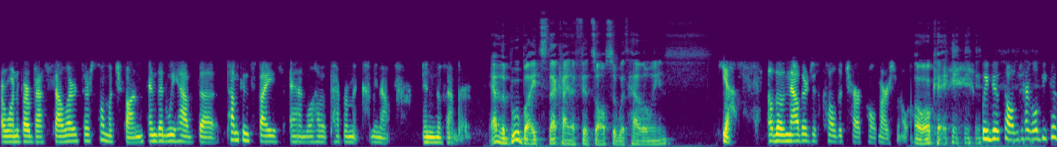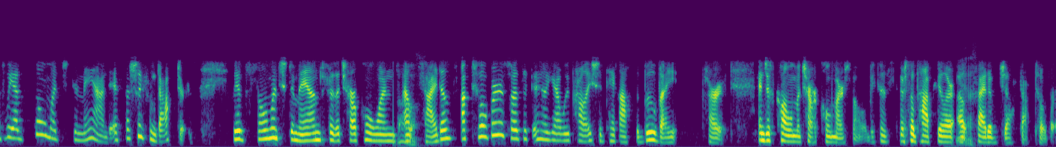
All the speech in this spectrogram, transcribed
are one of our best sellers. They're so much fun. And then we have the pumpkin spice, and we'll have a peppermint coming out in November. And the Boo Bites, that kind of fits also with Halloween. Yes. Although now they're just called a charcoal marshmallow. Oh, okay. we just call them charcoal because we had so much demand, especially from doctors. We had so much demand for the charcoal ones Oh. outside of October. So I was like, oh, yeah, we probably should take off the boo bite and just call them a charcoal marshmallow because they're so popular Yeah. outside of just October.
